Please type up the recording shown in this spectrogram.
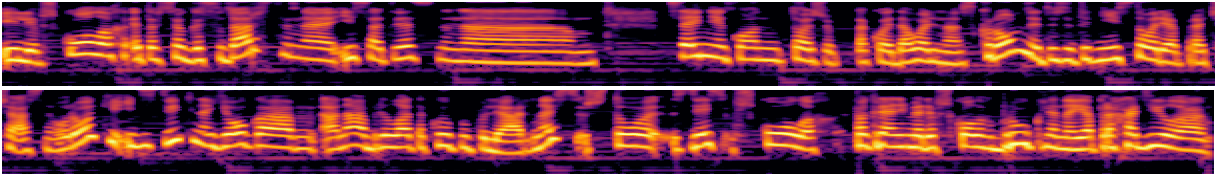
или в школах, это все государственное, и, соответственно, ценник, он тоже такой довольно скромный, то есть это не история про частные уроки, и действительно йога, она обрела такую популярность, что здесь в школах, по крайней мере, в школах Бруклина я проходила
